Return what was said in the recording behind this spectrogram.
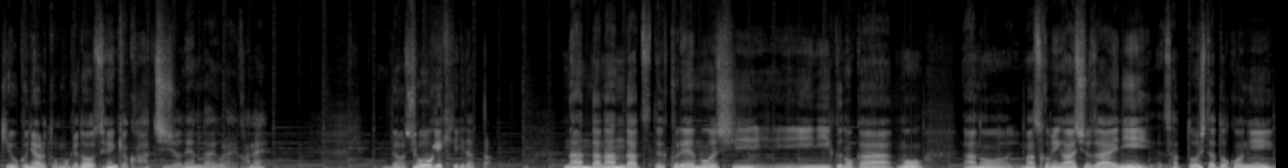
記憶にあると思うけど1980年代ぐらいかね。だから衝撃的だった。なんだなんだっつってクレームをし言いに行くのかもうあのマスコミが取材に殺到したとこに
